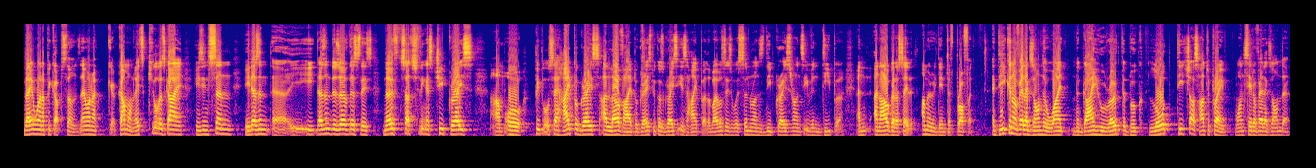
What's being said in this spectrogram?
they want to pick up stones. They want to come on, let's kill this guy. He's in sin. He doesn't, uh, he doesn't deserve this. There's no such thing as cheap grace, um, or people say hyper grace. I love hyper grace because grace is hyper. The Bible says where sin runs deep, grace runs even deeper. And and I've got to say that I'm a redemptive prophet. A deacon of Alexander Whyte, the guy who wrote the book Lord Teach Us How to Pray, once said of Alexander,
